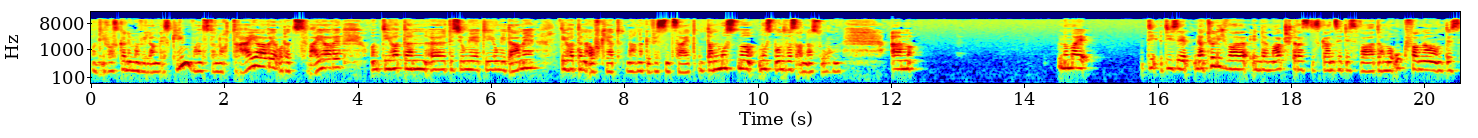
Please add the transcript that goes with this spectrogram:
Und ich weiß gar nicht mehr, wie lange das ging. Waren es dann noch drei Jahre oder zwei Jahre? Und die hat dann, äh, das junge, die junge Dame, die hat dann aufgehört nach einer gewissen Zeit. Und dann mussten wir, mussten wir uns was anderes suchen. Ähm, nochmal die, diese, natürlich war in der Marktstraße das Ganze, das war, da haben wir angefangen und das,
